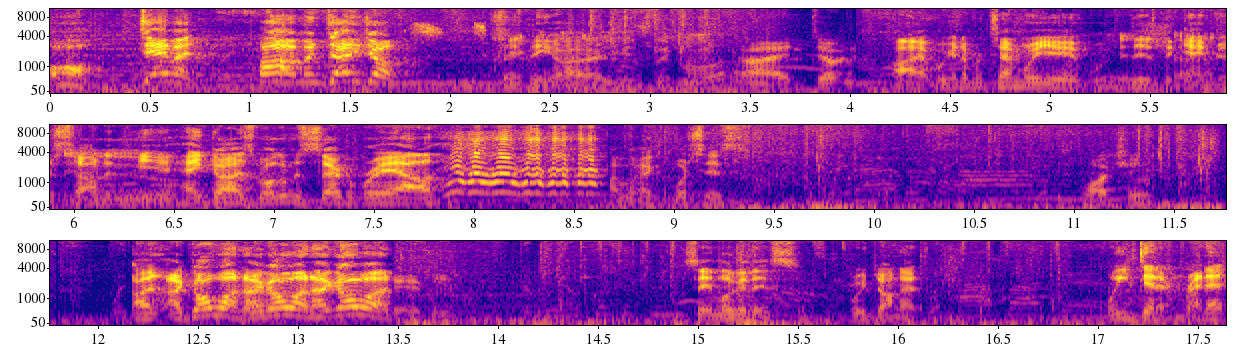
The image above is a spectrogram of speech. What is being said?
Oh, damn it! Oh, I'm in danger! Excuse me, guys. I don't. Alright, we're gonna pretend we the, the game just started here. Hey guys, welcome to Circuit Royale. I, I, watch this. Watching. I, I got one, I got one, I got one! Baby. See, look at this. We've done it. We did it, Reddit.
